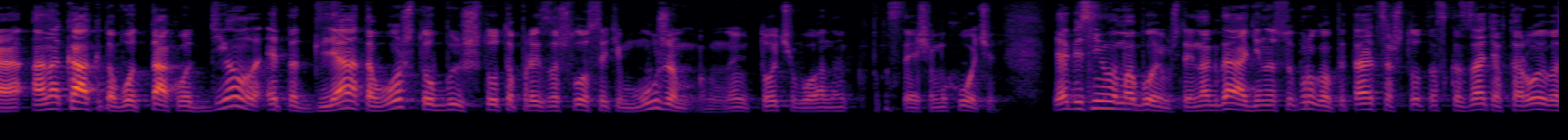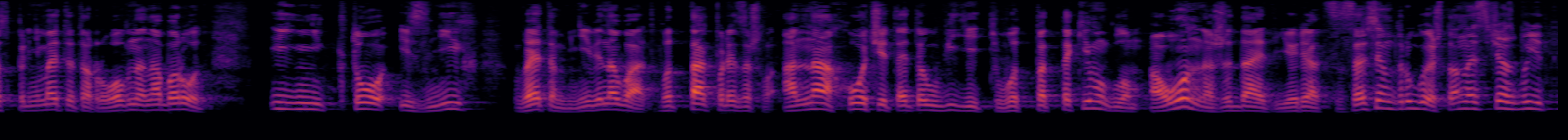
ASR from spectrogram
Э, она как-то вот так вот делала, это для того, чтобы что-то произошло с этим мужем, ну, то, чего она по-настоящему хочет. Я объяснил им обоим, что иногда один из супругов пытается что-то сказать, а второй воспринимает это ровно наоборот. И никто из них в этом не виноват. Вот так произошло. Она хочет это увидеть вот под таким углом, а он ожидает ее реакции совсем другой, что она сейчас будет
